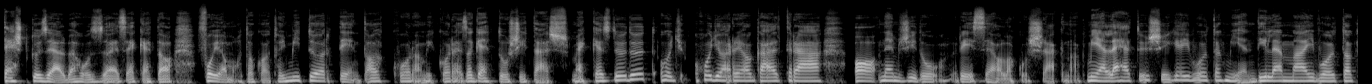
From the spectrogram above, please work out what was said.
test közelbe hozza ezeket a folyamatokat, hogy mi történt akkor, amikor ez a gettósítás megkezdődött, hogy hogyan reagált rá a nem zsidó része a lakosságnak. Milyen lehetőségei voltak, milyen dilemmái voltak,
